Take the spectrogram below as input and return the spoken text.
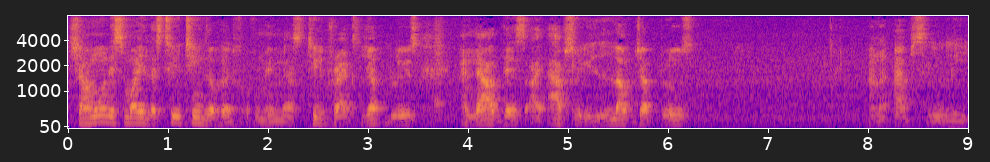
Shamoon Ismail, there's two tunes I've heard from him. That's two tracks, Jat Blues, and now this. I absolutely love Jat Blues. And I absolutely,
